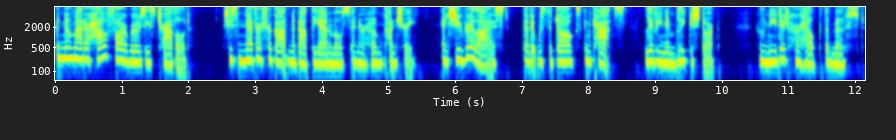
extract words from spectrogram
But no matter how far Rosie's traveled, she's never forgotten about the animals in her home country. And she realized that it was the dogs and cats living in Blikkiesdorp who needed her help the most.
